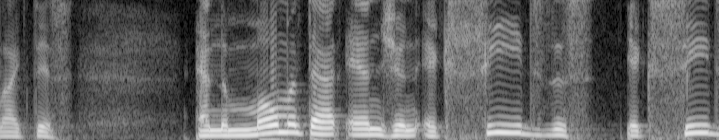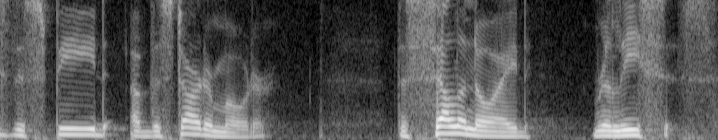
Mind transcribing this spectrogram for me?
Like this. And the moment that engine exceeds this exceeds the speed of the starter motor, the solenoid releases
